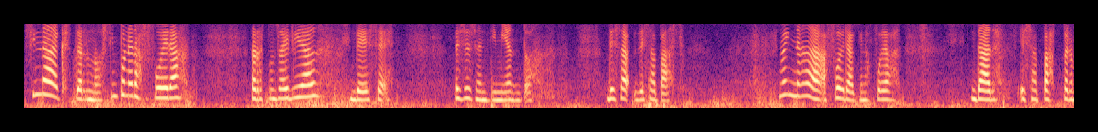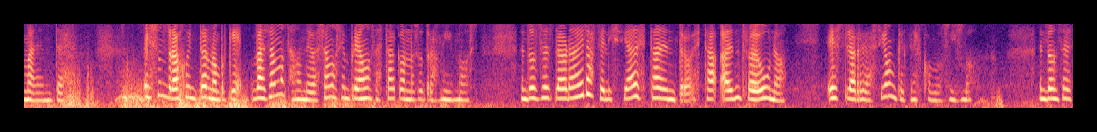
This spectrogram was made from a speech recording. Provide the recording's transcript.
sin nada externo, sin poner afuera la responsabilidad de ese, ese sentimiento, de esa, de esa paz. No hay nada afuera que nos pueda dar esa paz permanente. Es un trabajo interno porque vayamos a donde vayamos siempre vamos a estar con nosotros mismos. Entonces la verdadera felicidad está dentro, está adentro de uno. Es la relación que tienes con vos mismo. Entonces,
